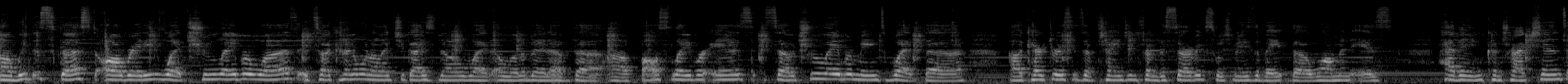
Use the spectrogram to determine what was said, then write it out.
Uh, we discussed already what true labor was. And so I kind of want to let you guys know what a little bit of the uh, false labor is. So true labor means what? The uh, characteristics of changing from the cervix, which means the, the woman is having contractions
